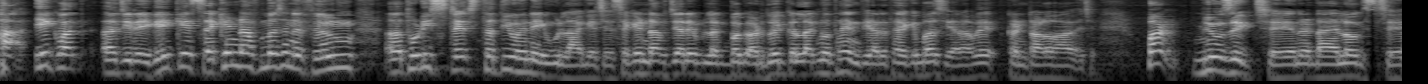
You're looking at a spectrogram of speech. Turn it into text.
હા, એક વાત હજી રહી ગઈ કે સેકન્ડ હાફમાં છે ને ફિલ્મ થોડી સ્ટ્રેચ થતી હોય ને એવું લાગે છે. સેકન્ડ હાફ જ્યારે લગભગ અડધો એક કલાકનો થાય ને ત્યારે થાય કે બસ યાર, હવે કંટાળો આવે છે. પણ મ્યુઝિક છે, એના ડાયલોગ્સ છે,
